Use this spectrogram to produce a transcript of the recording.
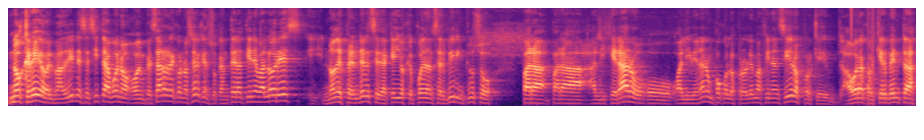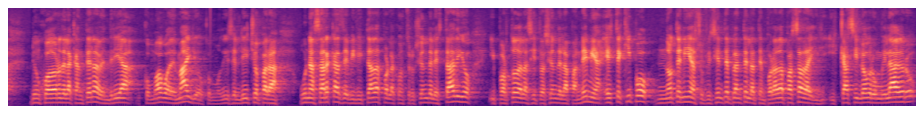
No creo, el Madrid necesita, bueno, o empezar a reconocer que en su cantera tiene valores y no desprenderse de aquellos que puedan servir incluso para, aligerar o, aliviar un poco los problemas financieros, porque ahora cualquier venta de un jugador de la cantera vendría como agua de mayo, como dice el dicho, para unas arcas debilitadas por la construcción del estadio y por toda la situación de la pandemia. Este equipo no tenía suficiente plantel la temporada pasada y, casi logra un milagro.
